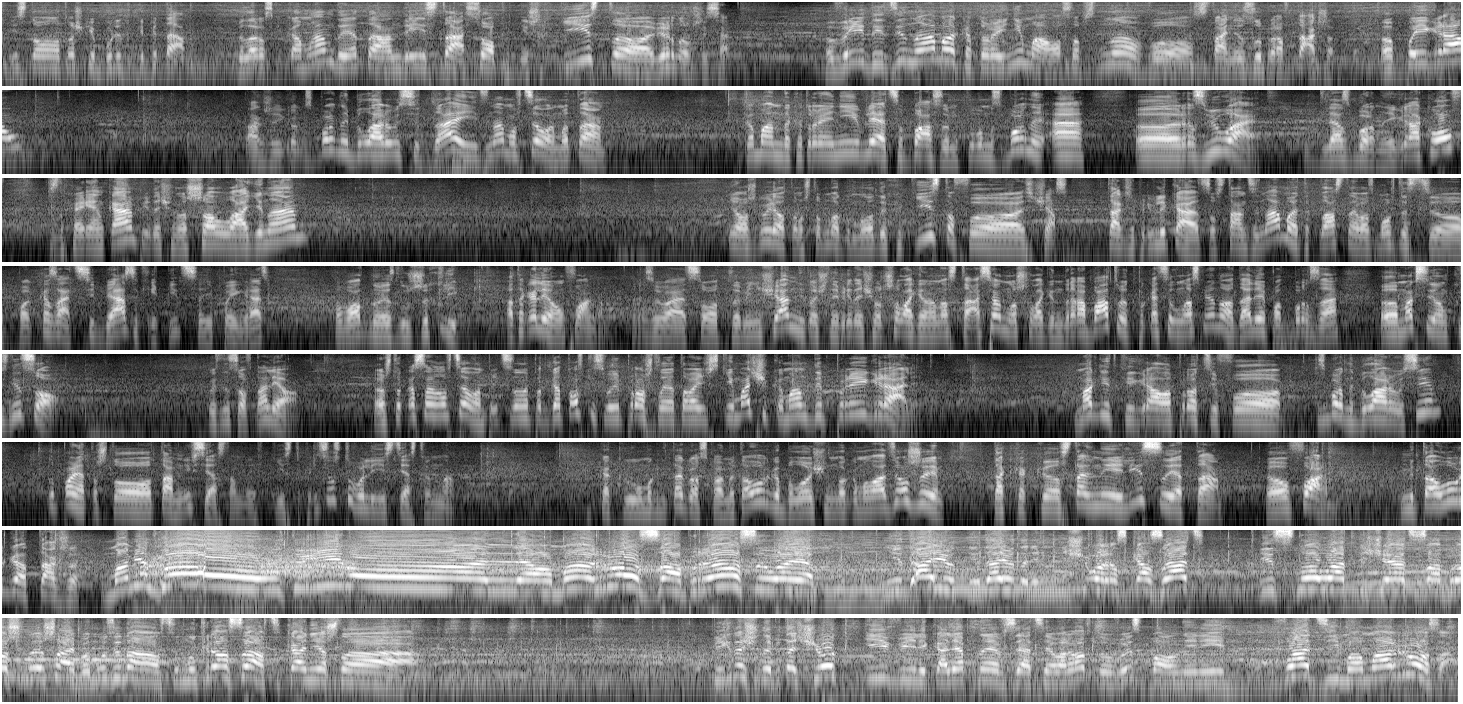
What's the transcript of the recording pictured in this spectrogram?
И снова на точке будет капитан белорусской команды. Это Андрей Стась, опытный шахтист, э, вернувшийся в ряды Динамо, который немало, собственно, в стане Зубров также э, поиграл. Также игрок сборной Беларуси, да, и Динамо в целом это команда, которая не является базовым клубом сборной, а э, развивает для сборной игроков. Захаренко, передача на Шалагина. Я уже говорил о том, что много молодых хоккеистов э, сейчас также привлекаются в стан Динамо. Это классная возможность э, показать себя, закрепиться и поиграть в одной из лучших лиг. Атака левым флангом развивается от Минчан. Неточная передача от Шалагина Анастасия, но Шалагин дорабатывает, покатил на смену, а далее подбор за э, Максимом Кузнецовым. Кузнецов налево. Что касаемо в целом предсезонной подготовки, свои прошлые товарищеские матчи команды проиграли. Магнитка играла против э, сборной Беларуси. Ну, понятно, что там не все основные хоккеисты присутствовали, естественно. Как и у Магнитогорского Металлурга было очень много молодежи, так как э, Стальные Лисы это э, фарм Металлурга. Также момент гол! 3-0! Мороз забрасывает! Не дают, не дают они ничего рассказать. И снова отличаются заброшенная шайба. Ну, динамовцы, ну, красавцы, конечно. Передача на пятачок и великолепное взятие ворот в исполнении Вадима Мороза.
